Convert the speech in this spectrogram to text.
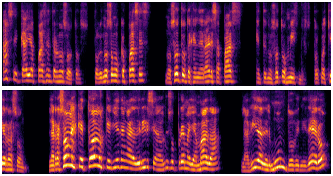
hace que haya paz entre nosotros, porque no somos capaces nosotros de generar esa paz entre nosotros mismos, por cualquier razón. La razón es que todos los que vienen a adherirse a la luz suprema llamada la vida del mundo venidero,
